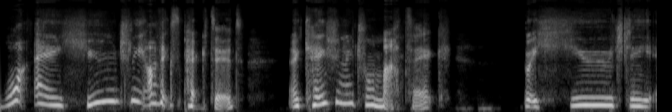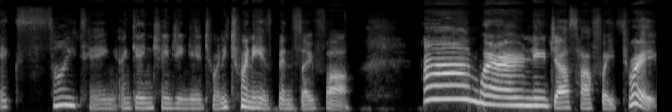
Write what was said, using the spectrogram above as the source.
What a hugely unexpected, occasionally traumatic, but hugely exciting and game changing year 2020 has been so far. And we're only just halfway through.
